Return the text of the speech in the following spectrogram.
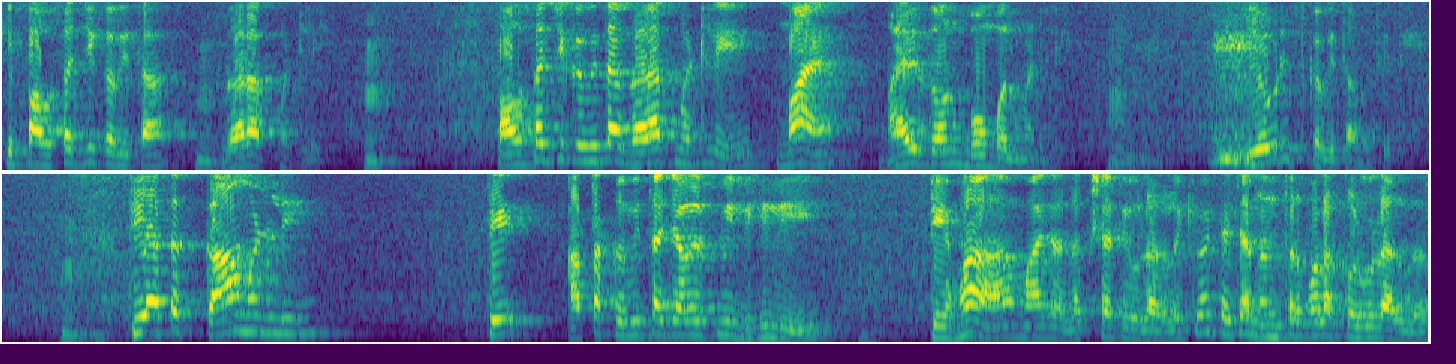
की पावसाची कविता घरात म्हटली. पावसाची कविता घरात म्हटली माय बाहेर जाऊन बोंबल म्हणली. एवढीच कविता होती ती. ती असं का म्हणली? ते आता कविता ज्यावेळेस मी लिहिली तेव्हा माझ्या लक्षात येऊ लागलं किंवा त्याच्यानंतर मला कळू लागलं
